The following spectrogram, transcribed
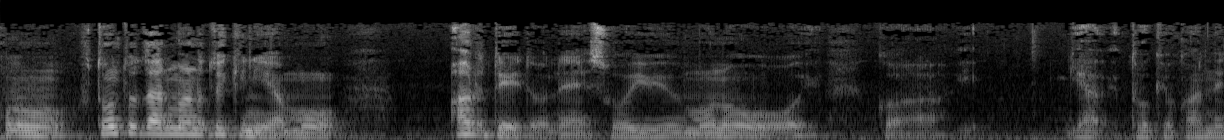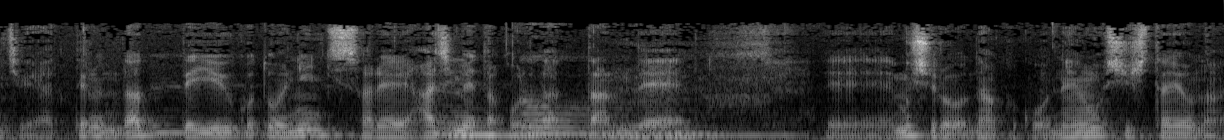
この「布団とだるま」の時にはもうある程度ねそういうものを東京乾電池がやってるんだっていうことを認知され始めた頃だったんで、えーむしろなんかこう念押ししたような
